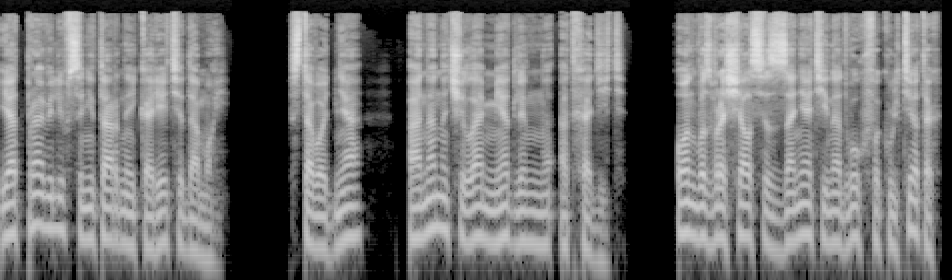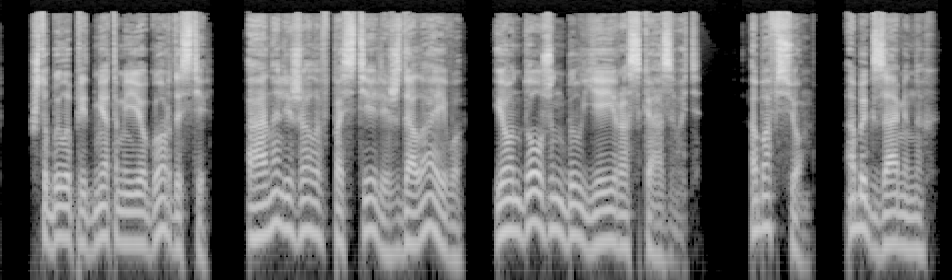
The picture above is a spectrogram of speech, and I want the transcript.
и отправили в санитарной карете домой. С того дня она начала медленно отходить. Он возвращался с занятий на двух факультетах, что было предметом ее гордости, а она лежала в постели, ждала его, и он должен был ей рассказывать. Обо всем. Об экзаменах,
